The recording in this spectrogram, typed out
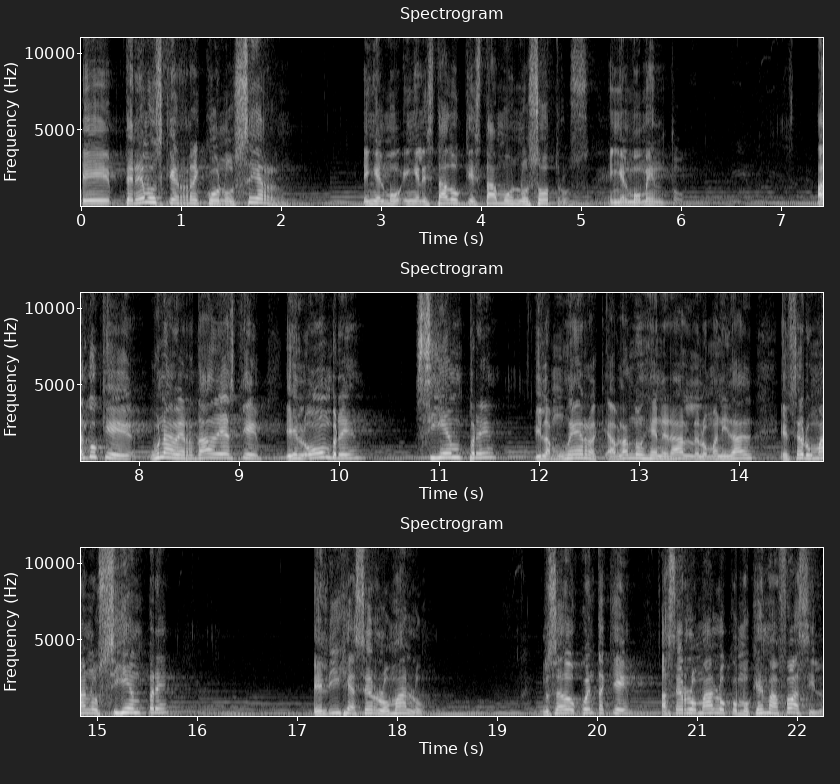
eh, tenemos que reconocer en el, en el estado que estamos nosotros, en el momento. Algo que una verdad es que el hombre siempre, y la mujer, hablando en general de la humanidad, el ser humano siempre elige hacer lo malo. ¿No se ha dado cuenta que hacer lo malo como que es más fácil?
